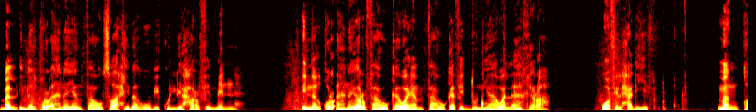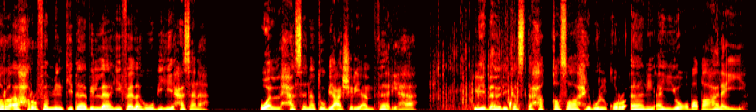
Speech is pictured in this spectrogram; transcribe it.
بل إن القرآن ينفع صاحبه بكل حرف منه. إن القرآن يرفعك وينفعك في الدنيا والآخرة. وفي الحديث من قرأ حرفا من كتاب الله فله به حسنة والحسنة بعشر أمثالها. لذلك استحق صاحب القرآن أن يغبط عليه.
